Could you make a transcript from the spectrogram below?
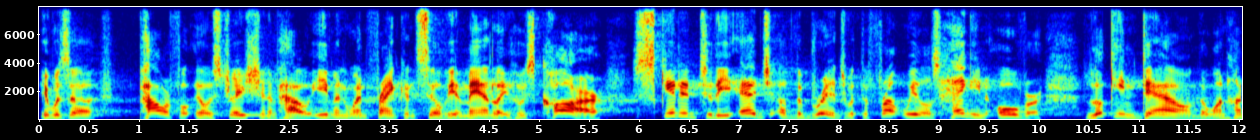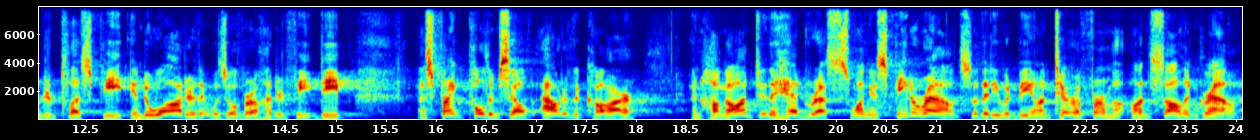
It was a powerful illustration of how, even when Frank and Sylvia Manley, whose car skidded to the edge of the bridge with the front wheels hanging over, looking down the 100 plus feet into water that was over 100 feet deep, as Frank pulled himself out of the car and hung on to the headrest, swung his feet around so that he would be on terra firma, on solid ground.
